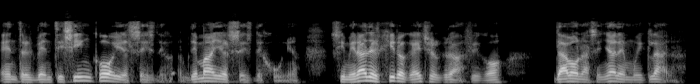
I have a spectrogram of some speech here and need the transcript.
entre el 25 y el 6 de, de mayo y el 6 de junio. Si mirad el giro que ha hecho el gráfico, daba unas señales muy claras.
